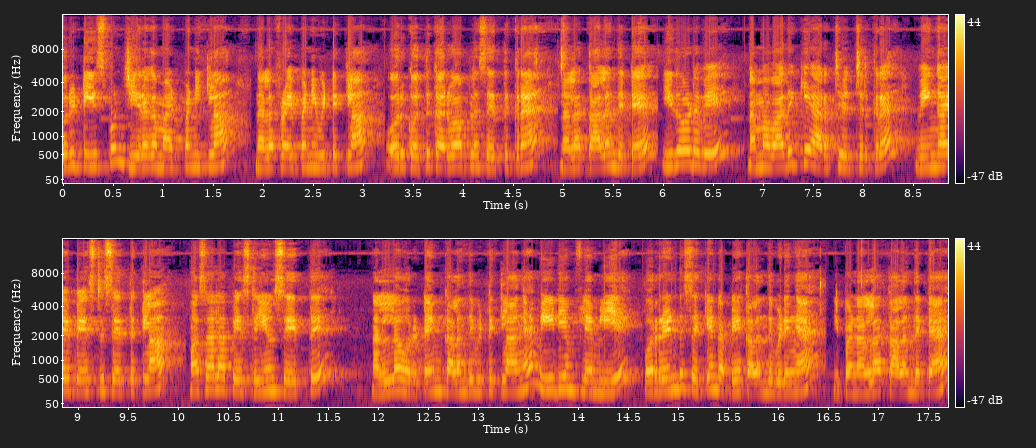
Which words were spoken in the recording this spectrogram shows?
ஒரு டீஸ்பூன் ஜீரகம் ஆட் பண்ணிக்கலாம். நல்லா ஃப்ரை பண்ணி விட்டுக்கலாம். ஒரு கொத்து கருவேப்பிலை சேர்த்துக்கிறேன். நல்லா கலந்துட்டு இதோடவே நம்ம வதக்கி அரைச்சி வச்சிருக்கிற வெங்காய பேஸ்ட் சேர்த்துக்கலாம். மசாலா பேஸ்ட்டையும் சேர்த்து நல்லா ஒரு டைம் கலந்து விட்டுக்கலாங்க. மீடியம் ஃப்ளேம்லயே ஒரு ரெண்டு செகண்ட் அப்படியே கலந்து விடுங்க. இப்போ நல்லா கலந்துட்டேன்.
